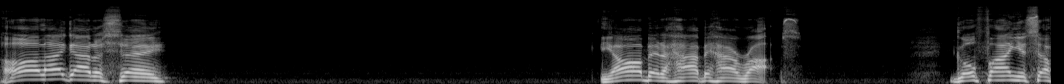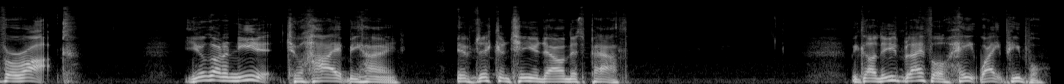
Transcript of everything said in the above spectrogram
All I gotta say, y'all better hide behind rocks. Go find yourself a rock. You're gonna need it to hide behind if this continue down this path. Because these black folks hate white people.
